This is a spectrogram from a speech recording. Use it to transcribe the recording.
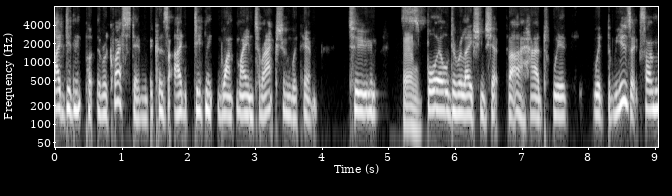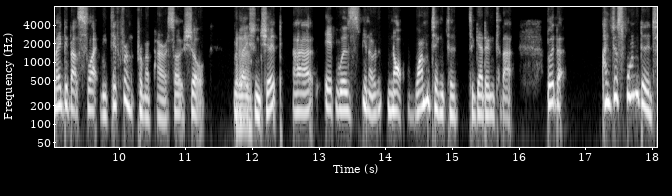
I didn't put the request in because I didn't want my interaction with him to spoil the relationship that I had with with the music. So maybe that's slightly different from a parasocial relationship. Yeah. Uh, it was, you know, not wanting to to get into that. But I just wondered,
